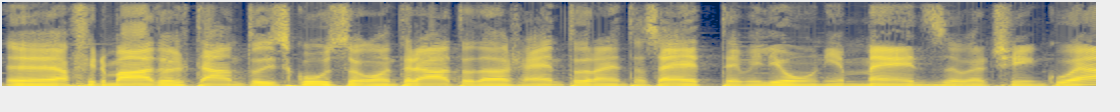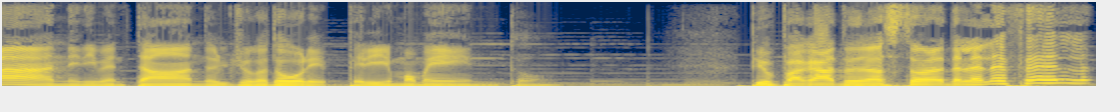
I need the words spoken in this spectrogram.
Eh, ha firmato il tanto discusso contratto da 137 milioni e mezzo per 5 anni, diventando il giocatore per il momento più pagato della storia dell'NFL.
